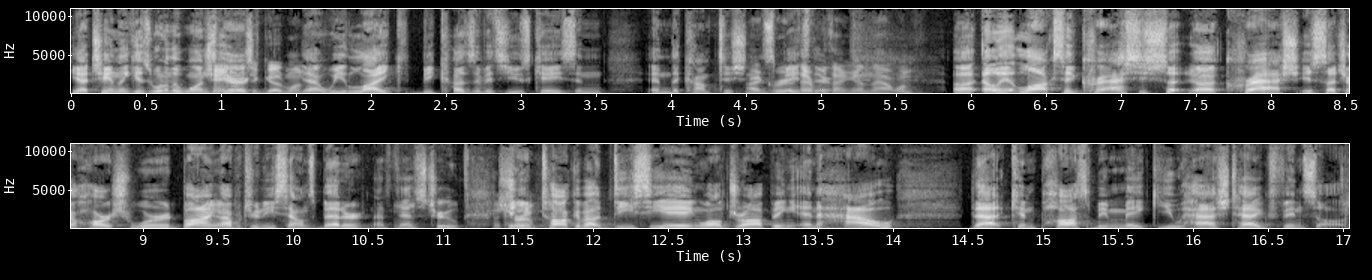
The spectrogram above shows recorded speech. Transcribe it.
Yeah, Chainlink is one of the ones Chainlink's a good one. that we like because of its use case and and the competition. I agree with everything there. in that one. Uh, Elliot Locke said crash is su- uh, crash is such a harsh word. Buying yeah. opportunity sounds better. That, that's mm. true. That's Can true. you talk about DCAing while dropping and how that can possibly make you hashtag FinSog.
